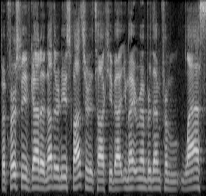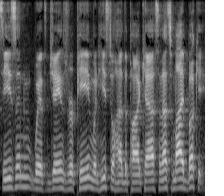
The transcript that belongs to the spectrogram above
But first, we've got another new sponsor to talk to you about. You might remember them from last season with James Rapien when he still had the podcast, and that's MyBookie.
